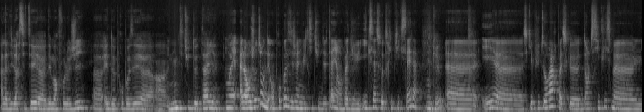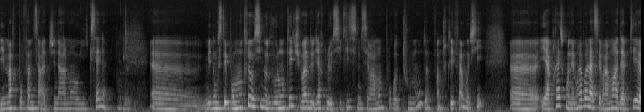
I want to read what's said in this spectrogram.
à la diversité euh, des morphologies euh, et de proposer une multitude de tailles. Ouais, alors aujourd'hui on, on, propose déjà une multitude de tailles, on va du XS au triple XL. Ok. et ce qui est plutôt rare parce que dans le cyclisme, les marques pour femmes s'arrêtent généralement au XL. Euh, mais donc c'était pour montrer aussi notre volonté, tu vois, de dire que le cyclisme c'est vraiment pour tout le monde, enfin toutes les femmes aussi. Euh, et après, ce qu'on aimerait, voilà, c'est vraiment adapter.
